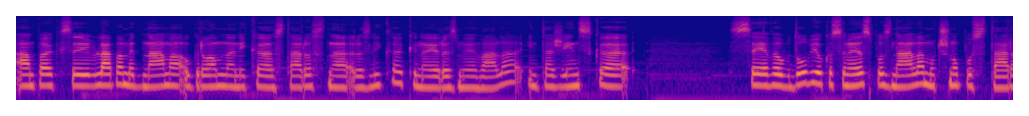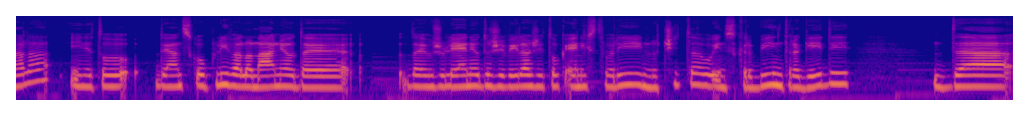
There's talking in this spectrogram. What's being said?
Ampak se je bila pa med nama ogromna neka starostna razlika, ki nas je razmejevala, in ta ženska se je v obdobju, ko sem jo spoznala, močno postarala in je to dejansko vplivalo na njo, da je da je v življenju doživela že toliko enih stvari, in ločitev, in skrbi, in tragedij, da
